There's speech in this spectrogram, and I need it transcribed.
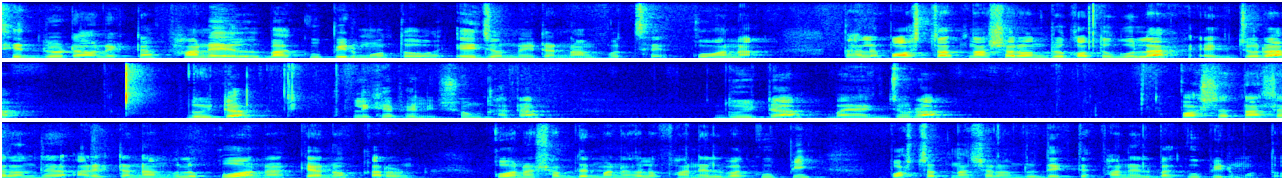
ছিদ্রটা অনেকটা ফানেল বা কুপির মতো, এই জন্য এটার নাম হচ্ছে কোয়ানা। তাহলে পশ্চাৎ নাসারন্ধ্র কতগুলা? এক জোড়া, দুইটা, লিখে ফেলি সংখ্যাটা, দুইটা বা এক জোড়া। পশ্চাৎ নাসারন্ধ্রের আরেকটা নাম হলো কোয়ানা, কেন? কারণ কোয়ানা শব্দের মানে হলো ফানেল বা কুপি, পশ্চাৎ নাসারন্ধ্র দেখতে ফানেল বা কুপির মতো।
